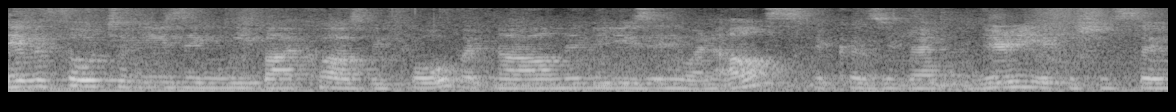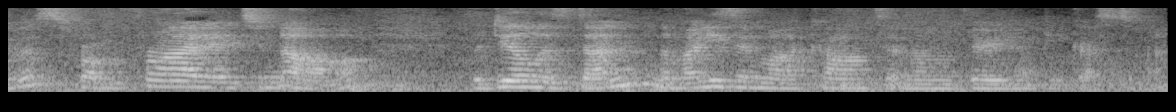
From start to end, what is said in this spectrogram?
never thought of using We Buy Cars before, but now I'll never use anyone else because we've had very efficient service from Friday to now. The deal is done, the money's in my account, and I'm a very happy customer.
